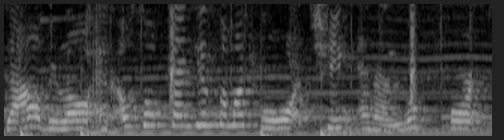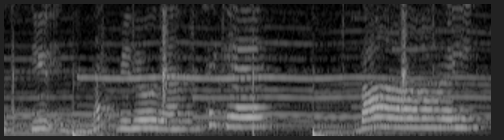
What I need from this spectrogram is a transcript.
down below and also thank you so much for watching and I look forward to see you in the next video then. Take care. Bye.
